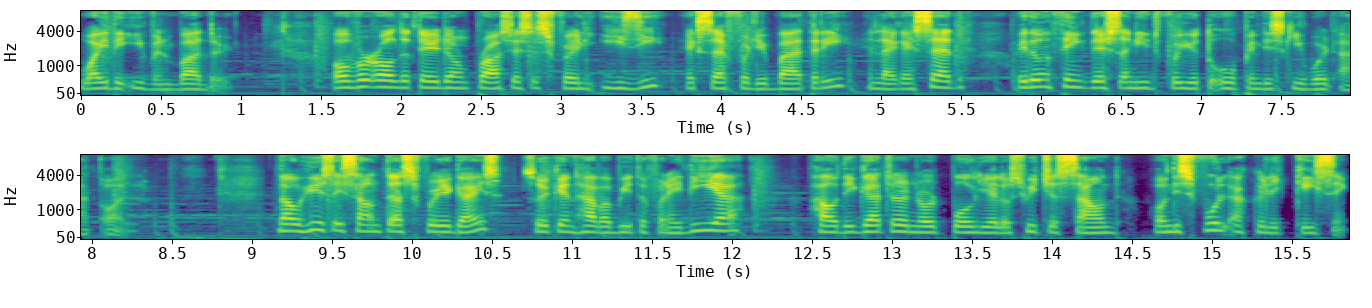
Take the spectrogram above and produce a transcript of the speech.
why they even bothered. Overall, the teardown process is fairly easy except for the battery and like I said, I don't think there's a need for you to open this keyboard at all. Now here's a sound test for you guys so you can have a bit of an idea how the Gateral North Pole yellow switches sound on this full acrylic casing.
